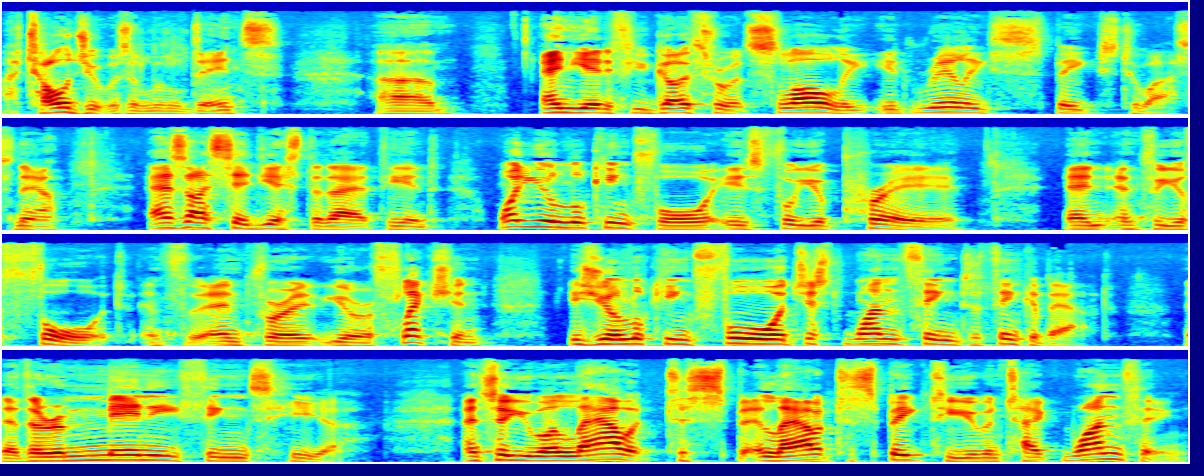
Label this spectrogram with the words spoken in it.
I told you it was a little dense. Um, and yet, if you go through it slowly, it really speaks to us. Now, as I said yesterday at the end, what you're looking for is for your prayer and, and for your thought and for, and for your reflection, is you're looking for just one thing to think about. Now, there are many things here. And so you allow it to sp- allow it to speak to you and take one thing,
